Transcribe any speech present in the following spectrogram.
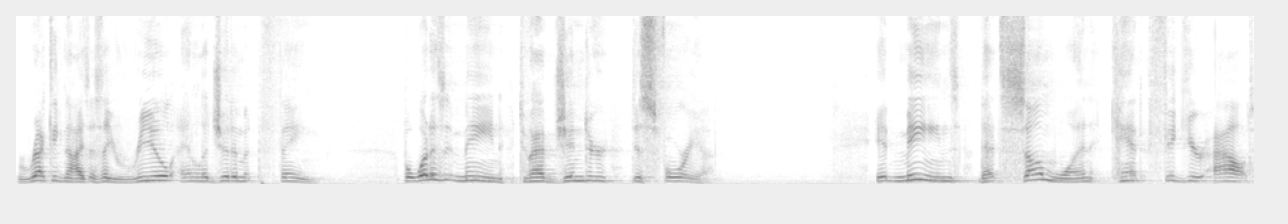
recognize as a real and legitimate thing. But what does it mean to have gender dysphoria? It means that someone can't figure out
